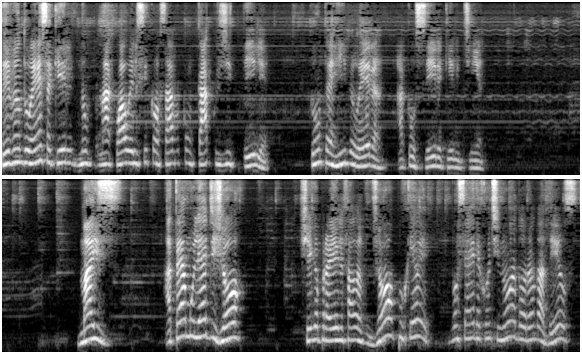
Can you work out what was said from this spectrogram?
Teve uma doença que ele, no, na qual ele se coçava com cacos de telha. Quão terrível era a coceira que ele tinha. Mas até a mulher de Jó chega para ele e fala: Jó, por que você ainda continua adorando a Deus?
